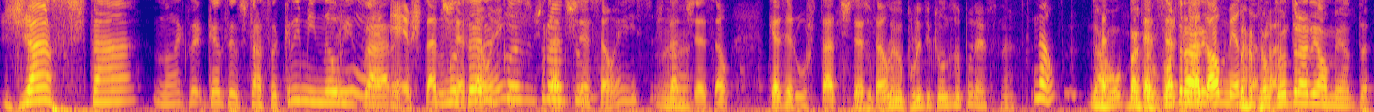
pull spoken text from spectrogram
já se está, não é? Quer dizer, está-se a criminalizar É, é o estado de exceção, é coisas. isso. O estado de exceção é isso. O estado de exceção, quer dizer, o estado de Mas o exceção. problema político não desaparece, não é? Não. Não, bem, pelo contrário, aumenta, bem, pelo contrário, aumenta.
